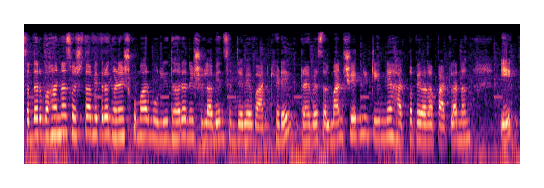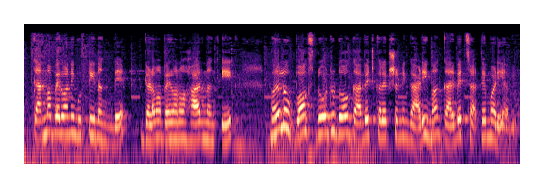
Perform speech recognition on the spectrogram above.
સદર વાહનના સ્વચ્છતા મિત્ર ગણેશકુમાર મુરલીધર અને શીલાબેન સંજયભાઈ વાનખેડે, ડ્રાઈવર સલમાન શેખની ટીમને હાથમાં પહેરવાના પાટલા નંગ એક, કાનમાં પહેરવાની બુટ્ટી નંગ બે, ગળામાં પહેરવાનો હાર નંગ એક, ભરેલું box door to door garbage કલેક્શનની ગાડીમાં ગાર્બેજ સાથે મળી આવ્યું.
